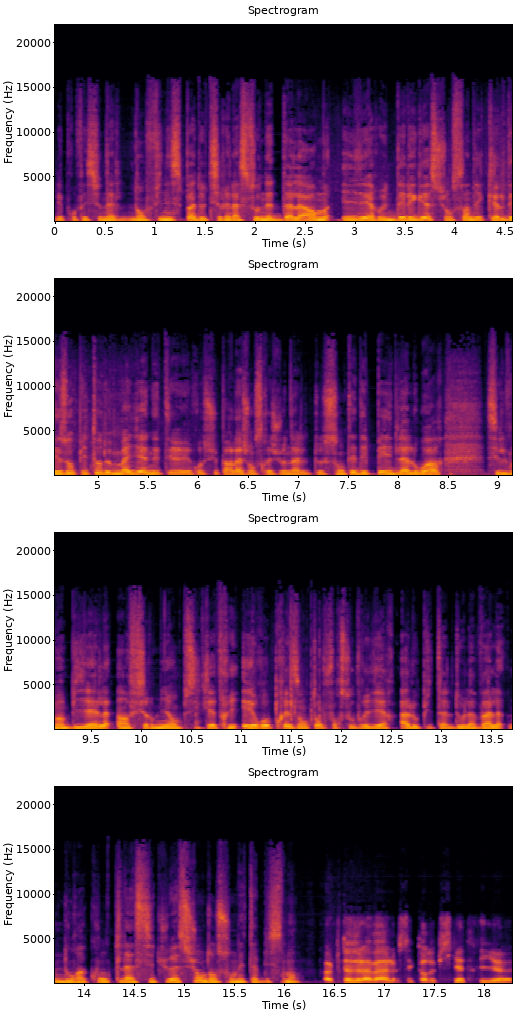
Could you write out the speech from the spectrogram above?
Les professionnels n'en finissent pas de tirer la sonnette d'alarme. Hier, une délégation syndicale des hôpitaux de Mayenne était reçue par l'Agence régionale de santé des Pays de la Loire. Sylvain Biel, infirmier en psychiatrie et représentant Force ouvrière à l'hôpital de Laval, nous raconte la situation dans son établissement l'hôpital de Laval, le secteur de psychiatrie euh,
